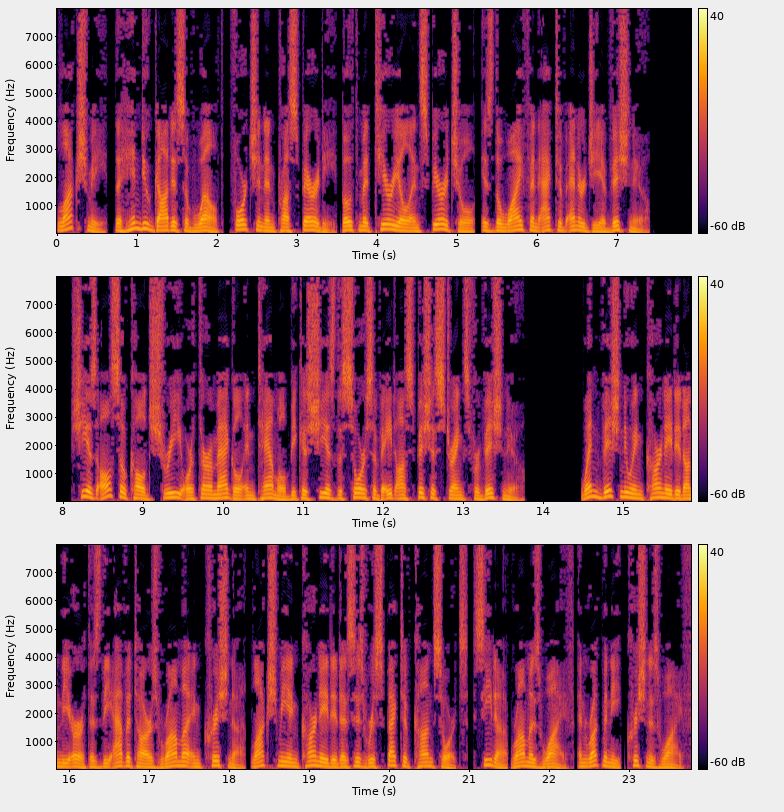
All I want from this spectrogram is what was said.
Lakshmi, the Hindu goddess of wealth, fortune and prosperity both material and spiritual, is the wife and active energy of Vishnu. She is also called Shri or Thirumagal in Tamil because she is the source of eight auspicious strengths for Vishnu. When Vishnu incarnated on the earth as the avatars Rama and Krishna, Lakshmi incarnated as his respective consorts, Sita Rama's wife and Rukmini Krishna's wife.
